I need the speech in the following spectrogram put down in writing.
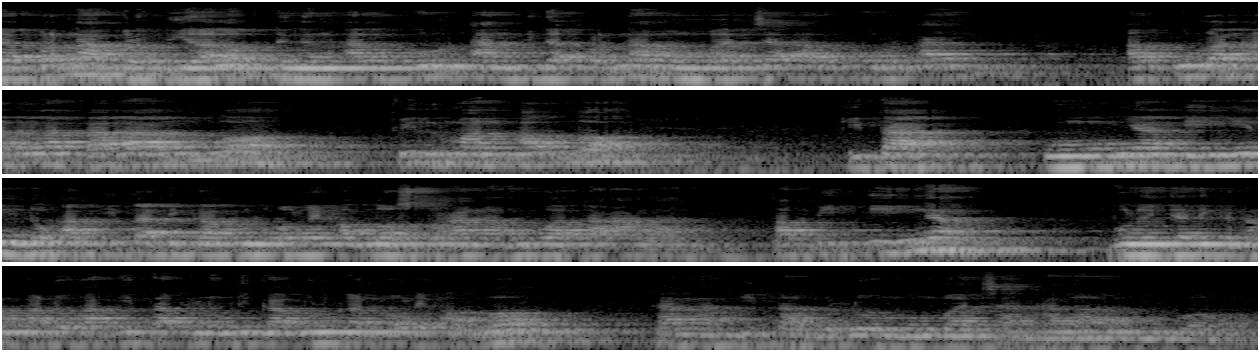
tidak pernah berdialog dengan Al-Quran, tidak pernah membaca Al-Quran. Al-Quran adalah kalamullah, firman Allah. Kita umumnya ingin doa kita dikabul oleh Allah Subhanahu wa taala. Tapi ingat, boleh jadi kenapa doa kita belum dikabulkan oleh Allah karena kita belum membaca kalamullah.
